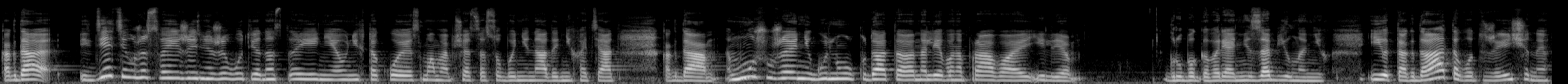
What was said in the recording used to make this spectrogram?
когда и дети уже своей жизнью живут, и настроение у них такое, с мамой общаться особо не надо, не хотят, когда муж уже не гульнул куда-то налево-направо или грубо говоря, не забил на них. И тогда-то вот женщины,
